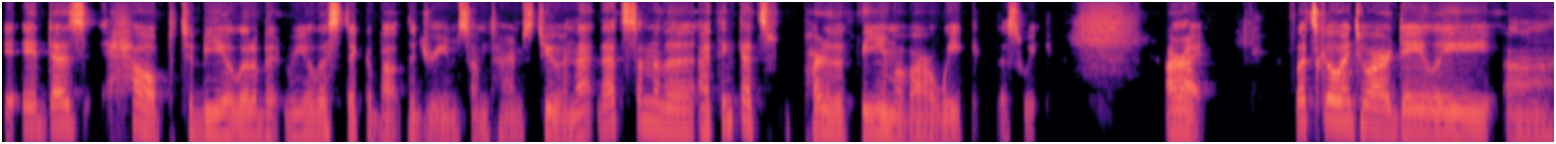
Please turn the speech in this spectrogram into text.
it, it does help to be a little bit realistic about the dream sometimes too and that that's some of the i think that's part of the theme of our week this week. All right let's go into our daily uh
